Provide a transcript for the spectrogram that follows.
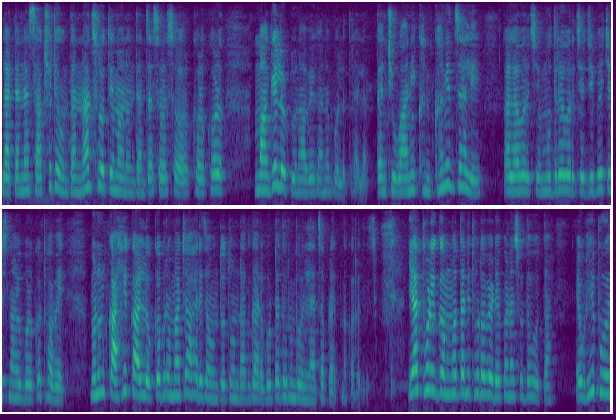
लाटांना साक्ष ठेवून त्यांनाच श्रोते मानून त्यांचा सळसळ खळखळ मागे लोटून आवेगानं बोलत राहिला. त्यांची वाणी खणखणीत झाली. गालावरचे मुद्रेवरचे जिभेचे स्नायू बळकट व्हावेत म्हणून काही काळ लोकभ्रमाच्या आहारी जाऊन तो तोंडात गारगोट्या धरून बोलण्याचा प्रयत्न करत असे यात थोडी गंमत आणि थोडा वेडेपणा सुद्धा होता. एवढी पूर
